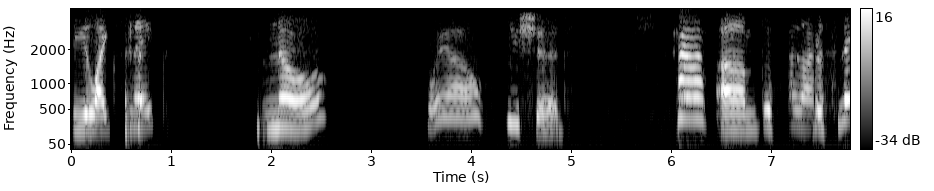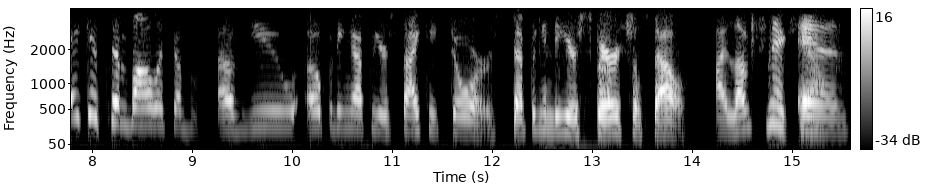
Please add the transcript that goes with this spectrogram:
Do you like snakes? No. Well, you should. Um, the, the snake is symbolic of of you opening up your psychic doors, stepping into your spiritual self. I love snakes. now. And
